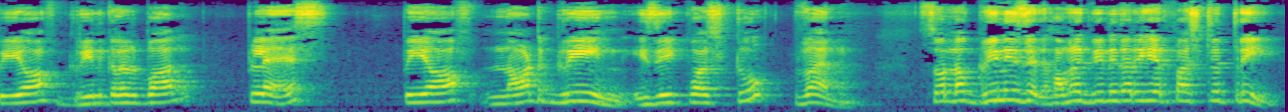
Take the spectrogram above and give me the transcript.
P of green color ball plus P of not green is equals to 1. So now green is here. How many green is there here? First 3.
